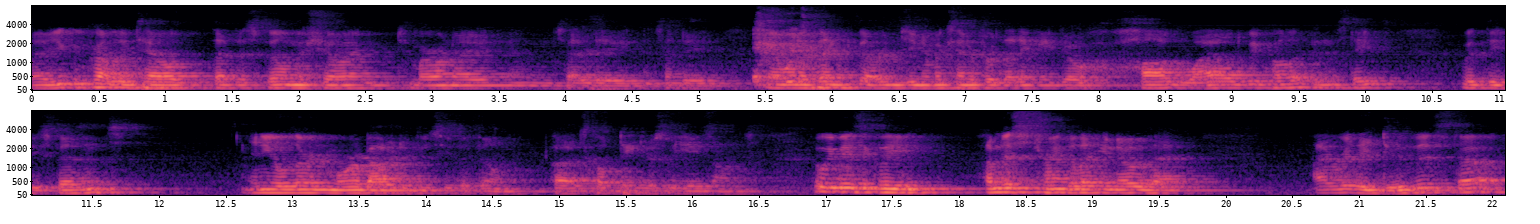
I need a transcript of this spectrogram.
Uh, you can probably tell that this film is showing tomorrow night and Saturday and Sunday. I want to thank the Art and Genomic Center for letting me go hog wild, we call it in the States, with these pheasants. And you'll learn more about it if you see the film. Uh, it's called Dangerous Liaisons. But we basically, I'm just trying to let you know that I really do this stuff.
